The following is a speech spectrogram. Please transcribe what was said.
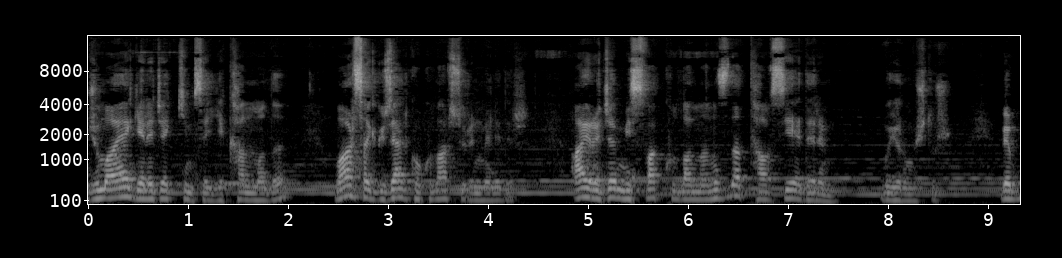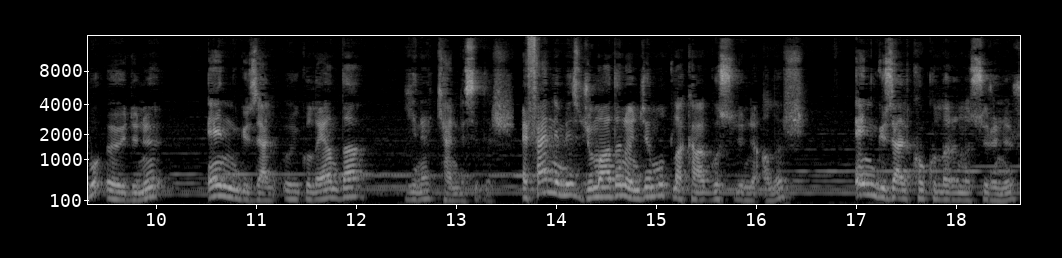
Cuma'ya gelecek kimse yıkanmalı, varsa güzel kokular sürünmelidir. Ayrıca misvak kullanmanızı da tavsiye ederim buyurmuştur. Ve bu öğüdünü en güzel uygulayan da yine kendisidir. Efendimiz cumadan önce mutlaka guslünü alır, en güzel kokularını sürünür,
